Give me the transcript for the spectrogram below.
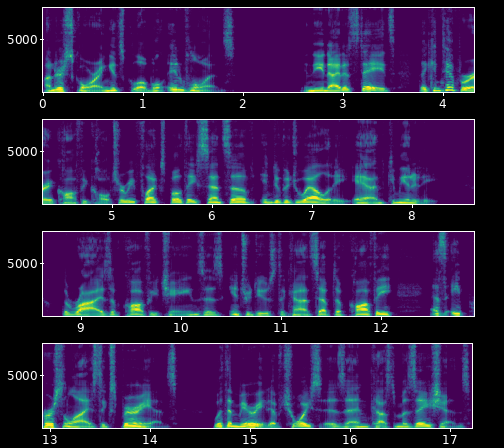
underscoring its global influence. In the United States, the contemporary coffee culture reflects both a sense of individuality and community. The rise of coffee chains has introduced the concept of coffee as a personalized experience, with a myriad of choices and customizations.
